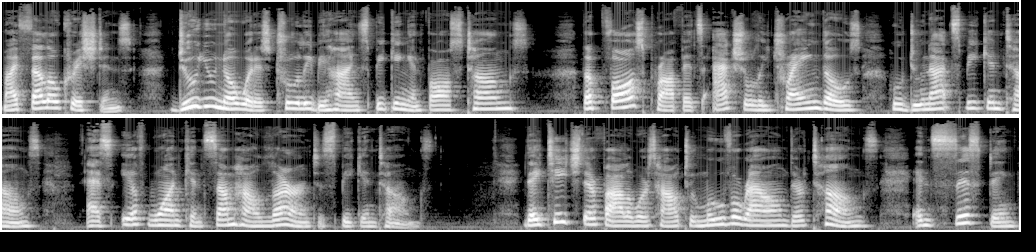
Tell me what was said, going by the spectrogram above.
My fellow Christians, do you know what is truly behind speaking in false tongues? The false prophets actually train those who do not speak in tongues as if one can somehow learn to speak in tongues. They teach their followers how to move around their tongues, insisting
